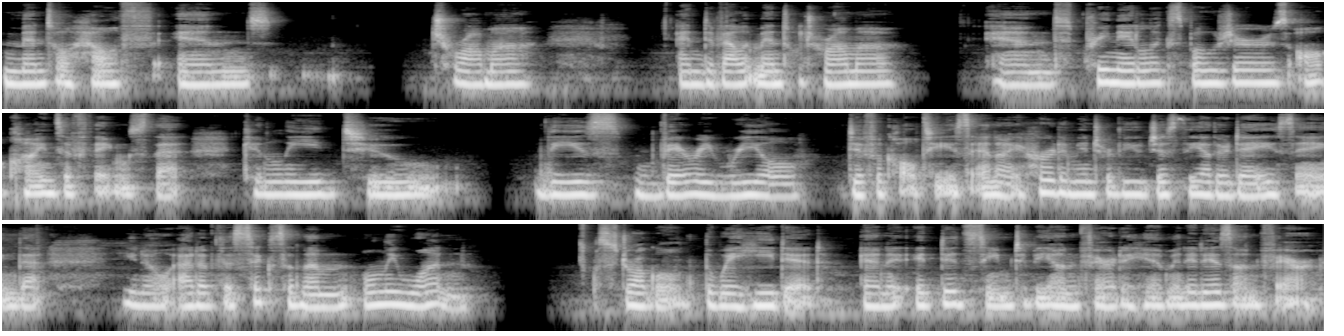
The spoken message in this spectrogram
mental health and trauma and developmental trauma and prenatal exposures, all kinds of things that can lead to these very real difficulties. And I heard him interviewed just the other day saying that, you know, out of the six of them, only one struggled the way he did. And it, it did seem to be unfair to him, and it is unfair.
